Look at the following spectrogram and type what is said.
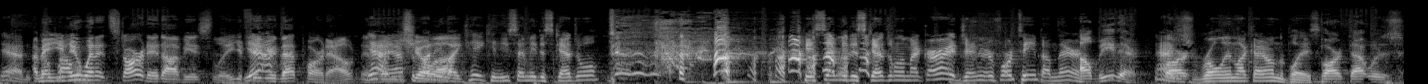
yeah. I no mean, you problem. knew when it started, obviously. You Yeah. figured that part out. And Yeah, when I you asked the show buddy up, like, "Hey, can you send me the schedule?" he sent me the schedule. I'm like, "All right, January 14th, I'm there." I'll be there. Yeah, I Bart, just roll in like I own the place. Bart, that was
